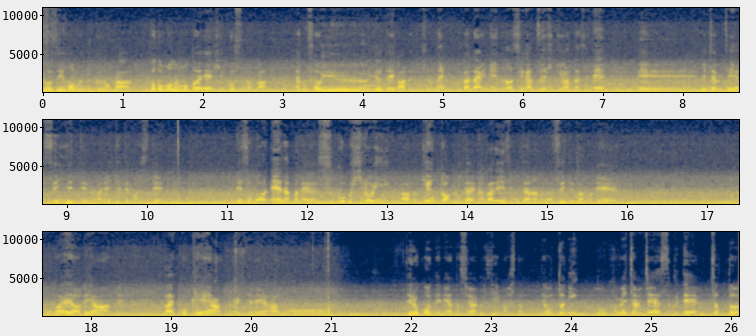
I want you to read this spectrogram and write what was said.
老人ホームに行くのか子供の元へ引っ越すのかなんかそういう予定があるんですよね。だから来年の4月引き渡しで、えー、めちゃめちゃ安い家っていうのがね出てまして。でそこはねなんかねすっごく広いあの玄関みたいなガレージみたいなのがついてたのでここへあれやんってバイク置けるやんとか言ってねあの喜んでね私は見ていました。で夫にもうめちゃめちゃ安くてちょっと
